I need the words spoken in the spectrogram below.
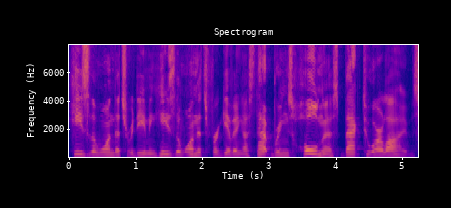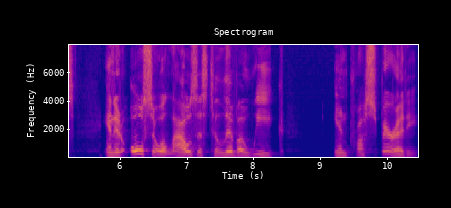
He's the one that's redeeming, He's the one that's forgiving us. That brings wholeness back to our lives. And it also allows us to live a week in prosperity.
